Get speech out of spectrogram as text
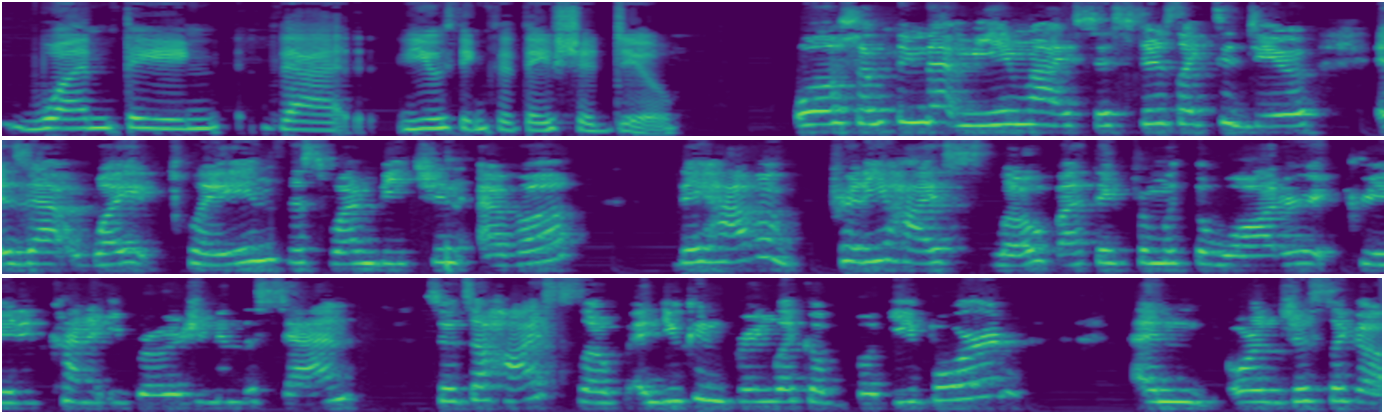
one thing that you think that they should do? Well, something that me and my sisters like to do is at White Plains, this one beach in Ewa. They have a pretty high slope. I think from with the water, it created kind of erosion in the sand. So it's a high slope, and you can bring like a boogie board and or just like a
